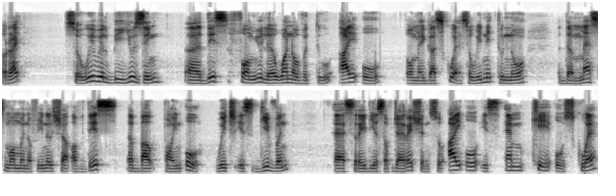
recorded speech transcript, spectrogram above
all right? So we will be using uh, this formula 1 over 2 IO omega square. So we need to know the mass moment of inertia of this about point O, which is given as radius of gyration. So IO is MKO square.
